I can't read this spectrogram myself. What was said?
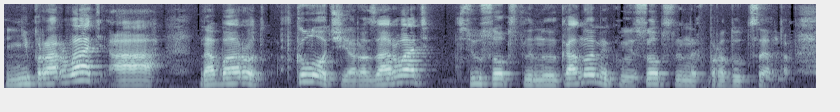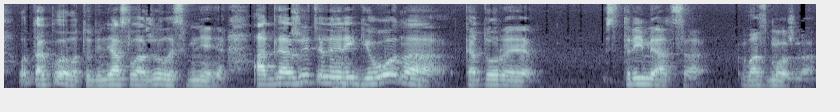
не прорвать, а наоборот в клочья разорвать всю собственную экономику и собственных продуцентов. Вот такое вот у меня сложилось мнение. А для жителей региона, которые стремятся, возможно,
